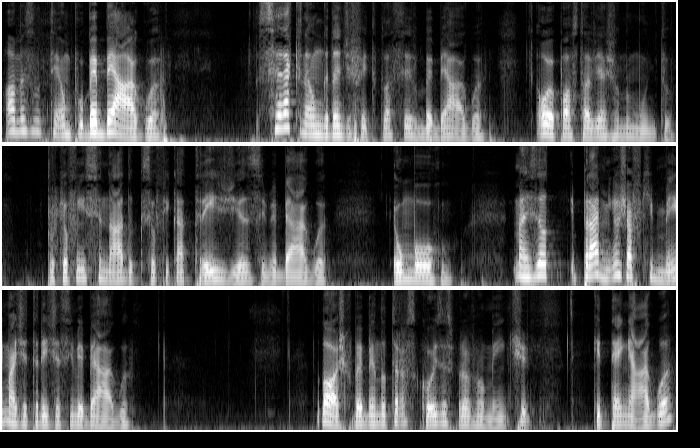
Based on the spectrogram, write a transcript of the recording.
Ao mesmo tempo, beber água. Será que não é um grande efeito placebo beber água? Ou eu posso estar viajando muito? Porque eu fui ensinado que se eu ficar três dias sem beber água, eu morro. Mas eu, pra mim, eu já fiquei bem mais de três dias sem beber água. Lógico, bebendo outras coisas, provavelmente, que tem água.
